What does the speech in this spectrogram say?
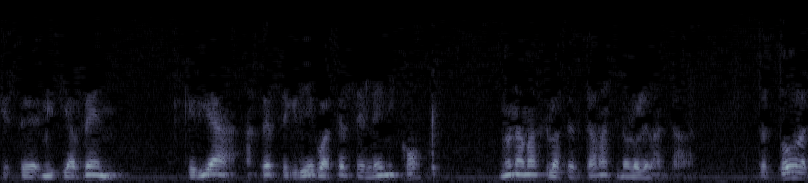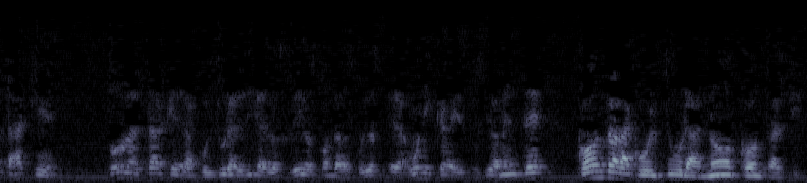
que se mitiaven, quería hacerse griego, hacerse helénico, no nada más que lo aceptaban, sino lo levantaban. Entonces todo el ataque todo el ataque de la cultura helénica de los griegos contra los judíos era única y exclusivamente contra la cultura, no contra el físico.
